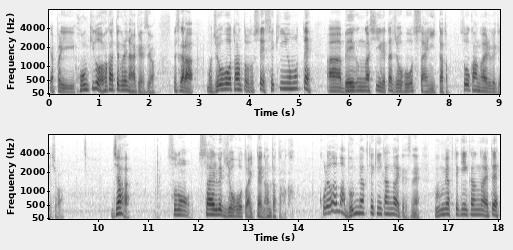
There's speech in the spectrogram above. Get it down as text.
やっぱり本気度は分かってくれないわけですよ。ですからもう情報担当として責任を持ってあ米軍が仕入れた情報を伝えに行ったとそう考えるべきでしょう。じゃあその伝えるべき情報とは一体何だったのかこれはまあ文脈的に考えてですね文脈的に考えて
